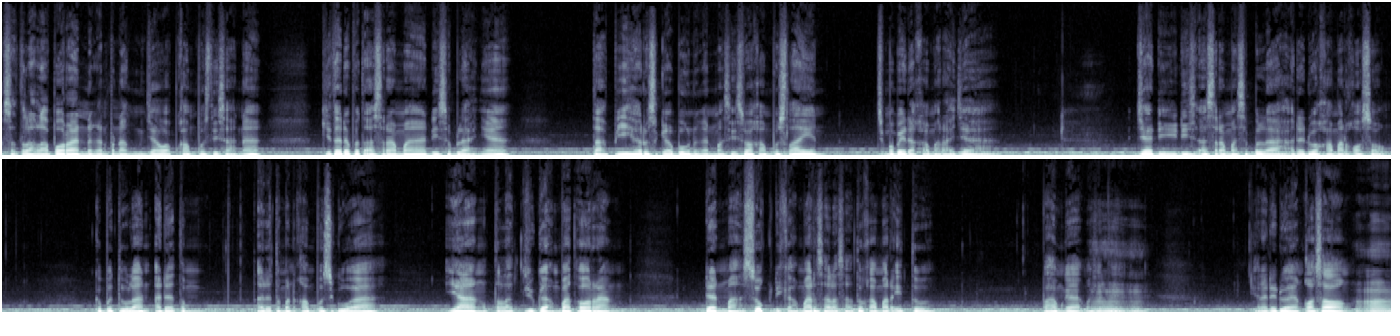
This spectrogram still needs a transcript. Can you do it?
setelah laporan dengan penanggung jawab kampus di sana, kita dapat asrama di sebelahnya, tapi harus gabung dengan mahasiswa kampus lain. Cuma beda kamar aja. Jadi di asrama sebelah ada dua kamar kosong. Kebetulan ada tem ada teman kampus gua yang telat juga empat orang dan masuk di kamar salah satu kamar itu. Paham nggak maksudnya? Mm-mm. Karena ada dua yang kosong Heeh.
